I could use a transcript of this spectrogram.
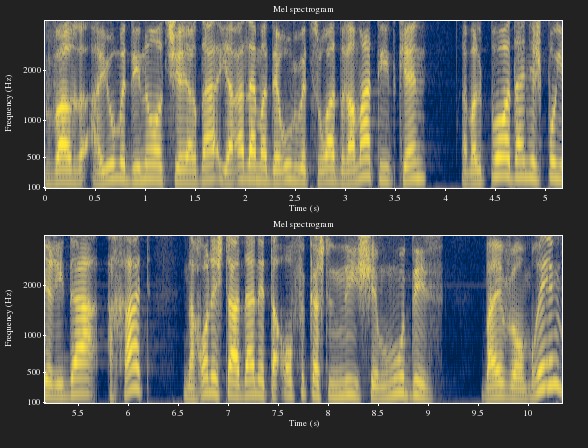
כבר היו מדינות שירד להם הדירוג בצורה דרמטית, כן? אבל פה עדיין יש פה ירידה אחת. נכון, יש עדיין את האופק השלילי שמודי'ס באים ואומרים,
